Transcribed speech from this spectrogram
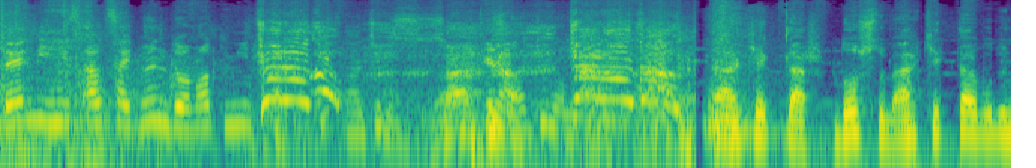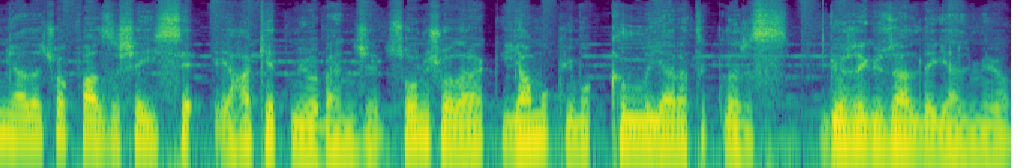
Tell me he's outside window, not me. erkekler. Dostum erkekler bu dünyada çok fazla şey hisse- e, hak etmiyor bence. Sonuç olarak yamuk yumuk kıllı yaratıklarız. Göze güzel de gelmiyor.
